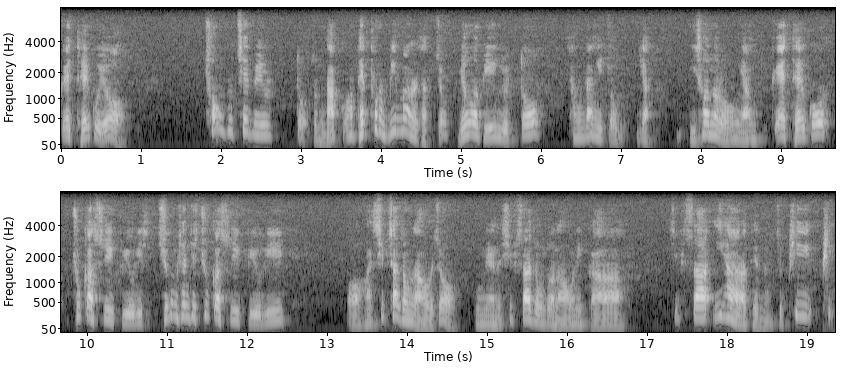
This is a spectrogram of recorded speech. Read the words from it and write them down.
꽤 되고요. 총부채 비율도 좀 낮고 한 100% 미만을 잡죠. 영업이익률도 상당히 좀 그러니까 이 선으로 그냥 꽤 되고 주가 수익 비율이 지금 현재 주가 수익 비율이 어, 한 14 정도 나오죠. 국내에는 14 정도 나오니까 14 이하 되는 즉 P, P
